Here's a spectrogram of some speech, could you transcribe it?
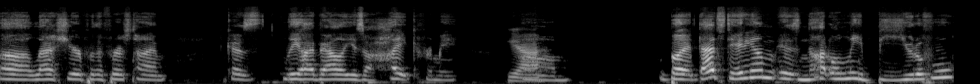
uh last year for the first time because lehigh valley is a hike for me Yeah. um but that stadium is not only beautiful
